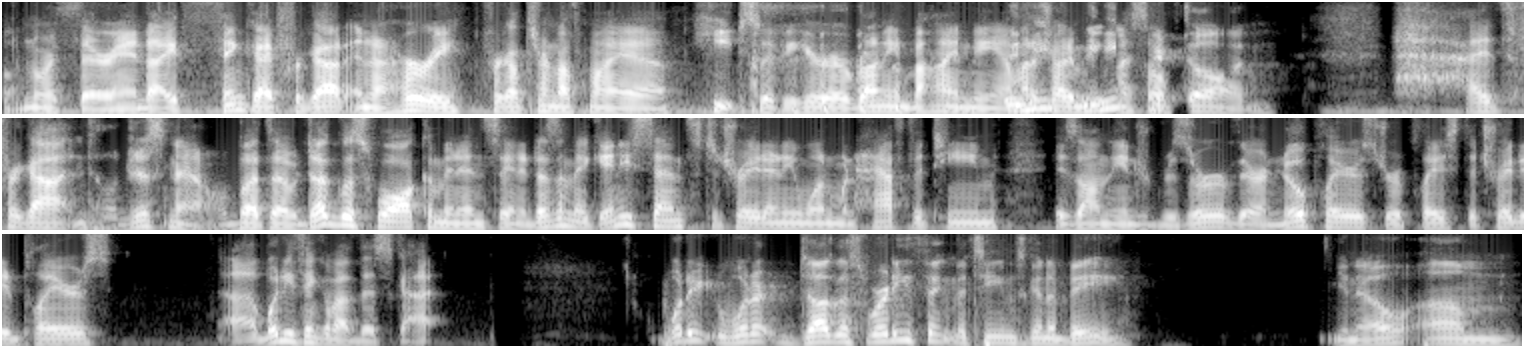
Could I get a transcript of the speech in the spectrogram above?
Up north there. And I think I forgot in a hurry, forgot to turn off my uh, heat. So if you hear a running behind me, I'm going to try to mute myself. on. I forgot until just now. But uh, Douglas Wall coming in saying it doesn't make any sense to trade anyone when half the team is on the injured reserve. There are no players to replace the traded players. Uh, what do you think about this, Scott? What are what are Douglas? Where do you think the team's going to be? You know, um,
